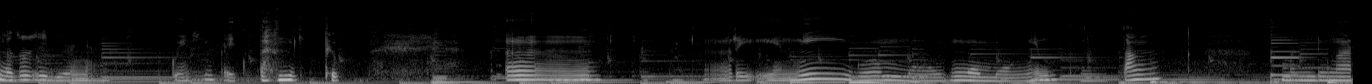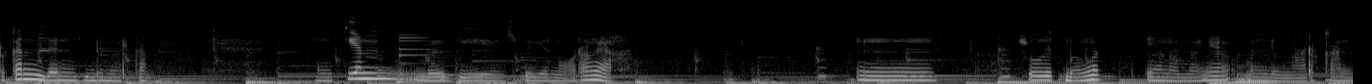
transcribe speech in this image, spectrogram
Nggak tahu sih dianya gue sih kayak ikutan gitu. Um, hari ini gue mau ngomongin tentang mendengarkan dan didengarkan. Mungkin bagi sebagian orang ya hmm, sulit banget yang namanya mendengarkan.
